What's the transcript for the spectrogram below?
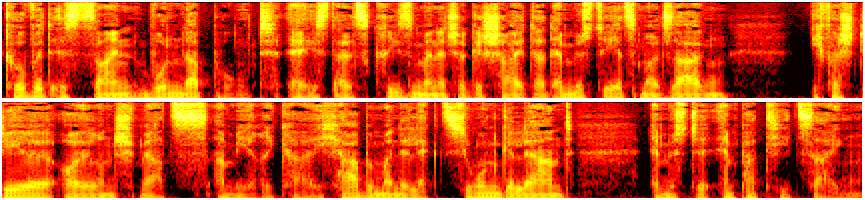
Covid ist sein Wunderpunkt. Er ist als Krisenmanager gescheitert. Er müsste jetzt mal sagen, ich verstehe euren Schmerz, Amerika. Ich habe meine Lektion gelernt. Er müsste Empathie zeigen.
